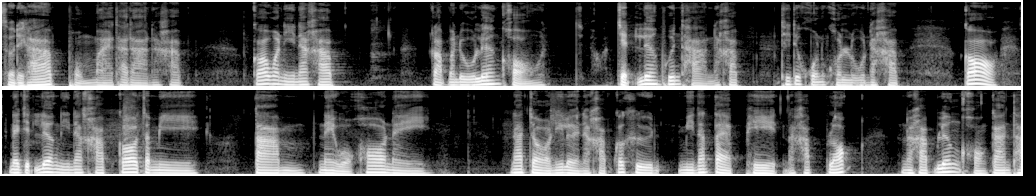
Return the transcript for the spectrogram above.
สวัสดีครับ ผมมายธาดานะครับ ก็วันนี้นะครับ กลับมาดูเรื่องของ 7 เรื่องพื้นฐานนะครับ ที่ทุกคนควรรู้นะครับ ก็ใน 7 เรื่องนี้นะครับ ก็จะมีตามในหัวข้อในหน้าจอนี้เลยนะครับ ก็คือมีตั้งแต่เพจนะครับบล็อกนะครับ เรื่องของการท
